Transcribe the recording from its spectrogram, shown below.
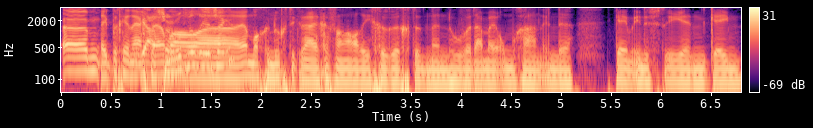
ehm, Ik begin echt Ja, helemaal, eh, helemaal genoeg te krijgen van al die geruchten en hoe we daarmee omgaan in de game-industrie en game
